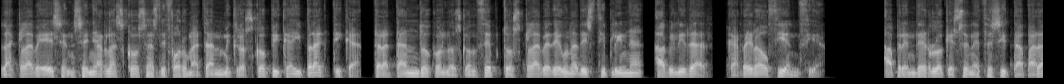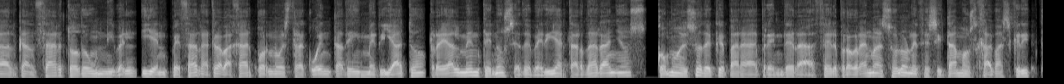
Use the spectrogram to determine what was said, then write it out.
La clave es enseñar las cosas de forma tan microscópica y práctica, tratando con los conceptos clave de una disciplina, habilidad, carrera o ciencia. Aprender lo que se necesita para alcanzar todo un nivel y empezar a trabajar por nuestra cuenta de inmediato. Realmente no se debería tardar años, como eso de que para aprender a hacer programas solo necesitamos JavaScript,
